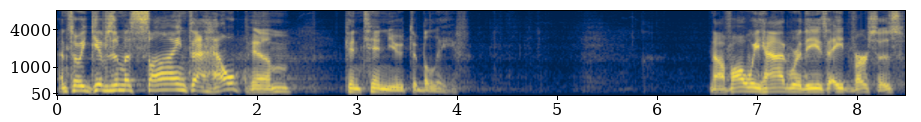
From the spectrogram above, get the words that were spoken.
And so he gives him a sign to help him continue to believe. Now, if all we had were these eight verses,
